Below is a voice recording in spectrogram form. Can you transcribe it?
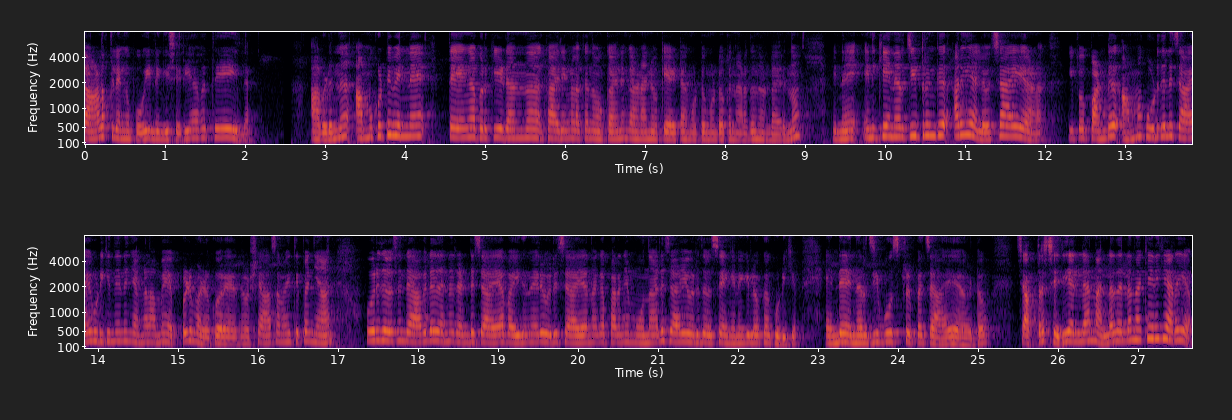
താളത്തിലങ്ങ് പോയില്ലെങ്കിൽ ശരിയാവത്തേയില്ല അവിടുന്ന് അമ്മുക്കുട്ടി പിന്നെ തേങ്ങ പെറുക്കി ഇടുന്ന കാര്യങ്ങളൊക്കെ നോക്കാനും കാണാനും ഒക്കെ ആയിട്ട് അങ്ങോട്ടും ഇങ്ങോട്ടും ഒക്കെ നടക്കുന്നുണ്ടായിരുന്നു. പിന്നെ എനിക്ക് എനർജി ഡ്രിങ്ക് അറിയാമല്ലോ ചായയാണ്. ഇപ്പോൾ പണ്ട് അമ്മ കൂടുതൽ ചായ കുടിക്കുന്നതിന് ഞങ്ങൾ അമ്മ എപ്പോഴും വഴക്ക് പറയായിരുന്നു പക്ഷേ ആ സമയത്ത് ഇപ്പം ഞാൻ ഒരു ദിവസം രാവിലെ തന്നെ രണ്ട് ചായ വൈകുന്നേരം ഒരു ചായ എന്നൊക്കെ പറഞ്ഞ് മൂന്നാൽ ചായ ഒരു ദിവസം എങ്ങനെയെങ്കിലുമൊക്കെ കുടിക്കും. എന്റെ എനർജി ബൂസ്റ്റർ ഇപ്പം ചായയാണ് കേട്ടോ. അത്ര ശരിയല്ല നല്ലതല്ല എന്നൊക്കെ എനിക്കറിയാം.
